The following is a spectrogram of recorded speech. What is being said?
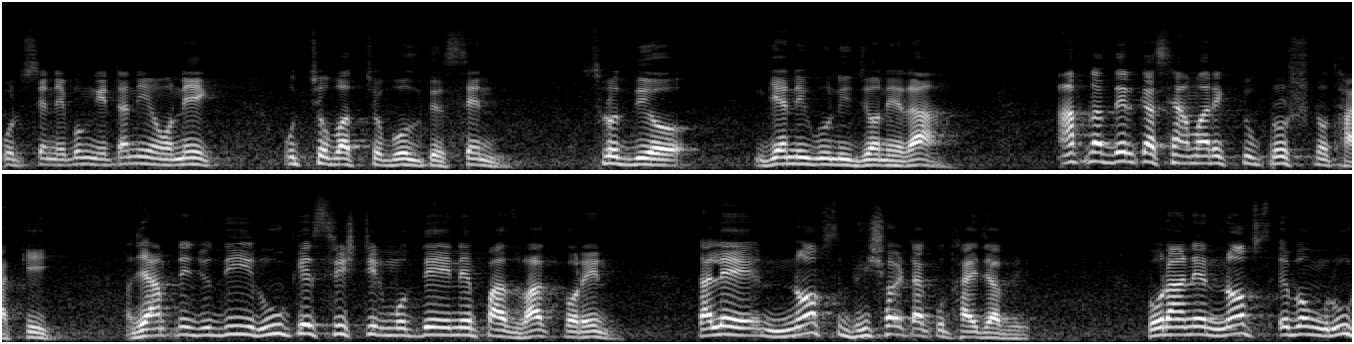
করছেন এবং এটা নিয়ে অনেক উচ্চবাচ্য বলতেছেন, শ্রদ্ধীয় জ্ঞানীগুণী জনেরা আপনাদের কাছে আমার একটু প্রশ্ন থাকে যে আপনি যদি রুকে সৃষ্টির মধ্যে এনে পাঁচ ভাগ করেন, তাহলে নফস বিষয়টা কোথায় যাবে? কোরআনের নফস এবং রুহ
